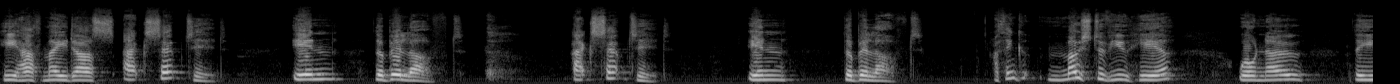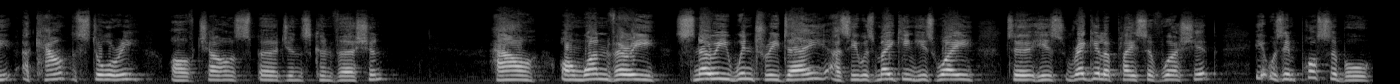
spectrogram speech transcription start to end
he hath made us accepted in the beloved. Accepted in the beloved. I think most of you here will know the account, the story of Charles Spurgeon's conversion. How on one very snowy, wintry day, as he was making his way to his regular place of worship, it was impossible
